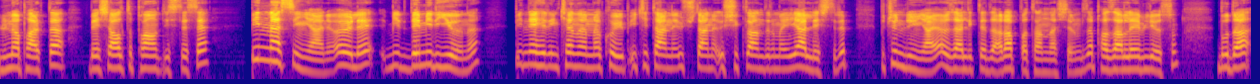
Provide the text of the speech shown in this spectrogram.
Luna Park'ta 5-6 pound istese binmezsin yani. Öyle bir demir yığını bir nehrin kenarına koyup iki tane üç tane ışıklandırmayı yerleştirip bütün dünyaya özellikle de Arap vatandaşlarımıza pazarlayabiliyorsun. Bu da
